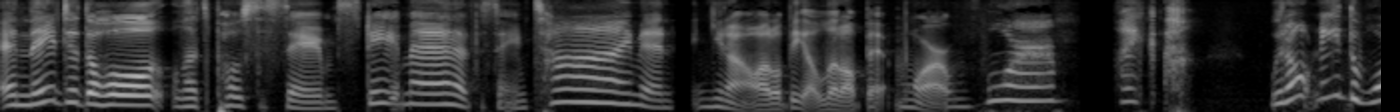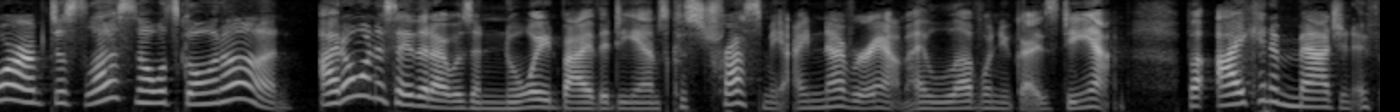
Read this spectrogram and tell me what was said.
And they did the whole let's post the same statement at the same time and, you know, it'll be a little bit more warm. Like, we don't need the warmth. Just let us know what's going on. I don't want to say that I was annoyed by the DMs because trust me, I never am. I love when you guys DM. But I can imagine if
